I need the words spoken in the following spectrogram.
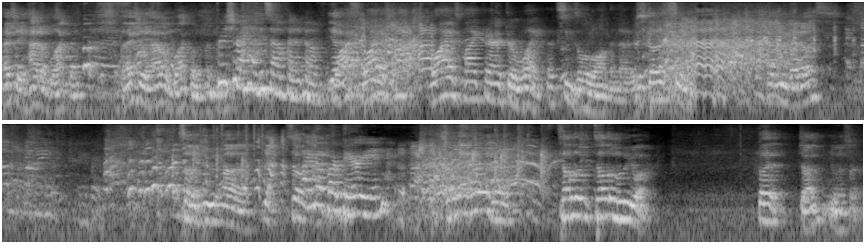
I actually had a black one. I actually have a black one. I I'm pretty sure I have this outfit at home. Yeah. Why, why, is my, why is my character white? That seems a little on the It nose. does seem. Have you met us? So you, uh, yeah. So, I'm a barbarian. so yeah, go ahead. Tell them, tell them who you are. Go ahead, John. You want to start?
